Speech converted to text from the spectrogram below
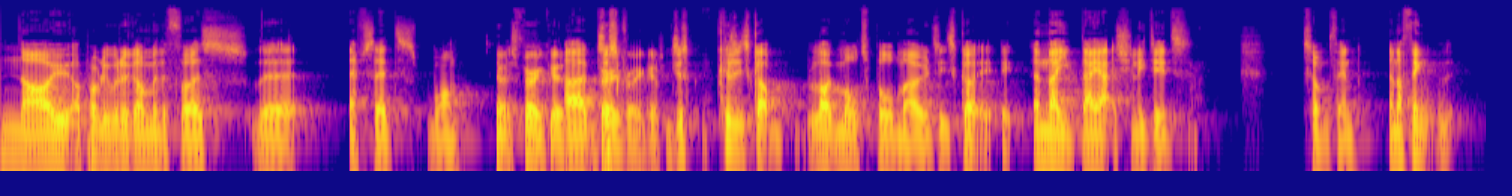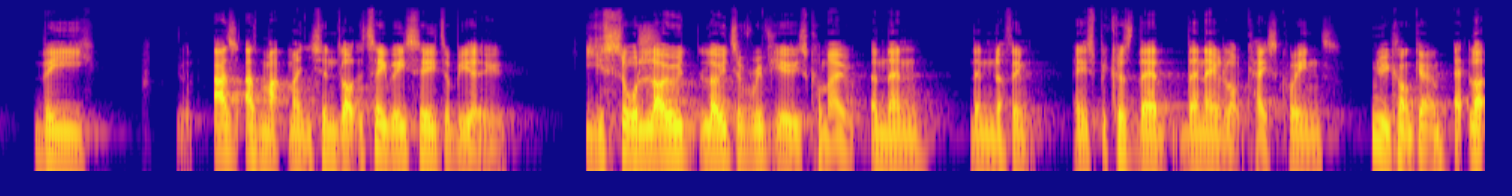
no, I probably would have gone with the first, the FZ one. No, it's very good. Uh, very, just, very good. Just because it's got like multiple modes, it's got it, and they they actually did something, and I think the as as Matt mentioned, like the TBCW, you saw load loads of reviews come out, and then then nothing, and it's because they're they're now like case queens, You can't get them. Uh, like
